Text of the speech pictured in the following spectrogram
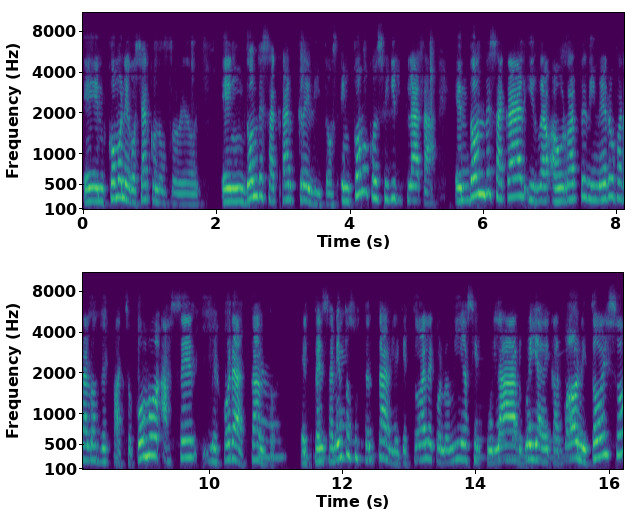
en cómo negociar con un proveedor, en dónde sacar créditos, en cómo conseguir plata, en dónde sacar y ahorrarte dinero para los despachos, cómo hacer mejorar tanto el pensamiento sustentable, que es toda la economía circular, huella de carbono y todo eso,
